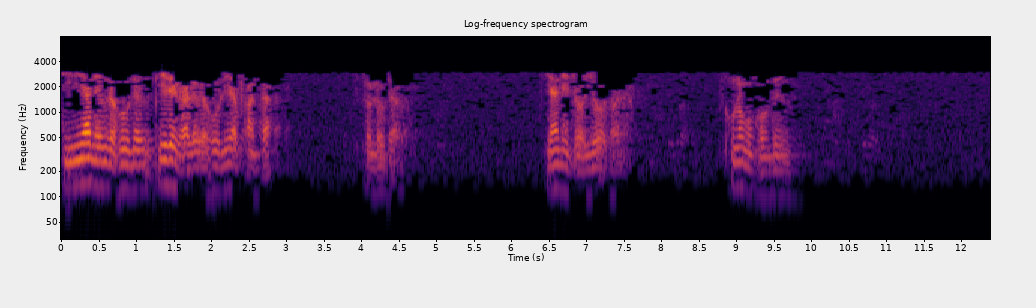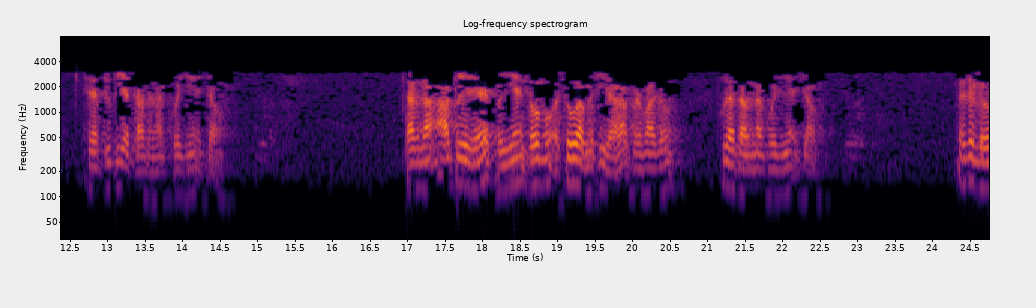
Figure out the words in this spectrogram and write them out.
ဒီနေရာနေပြီးတော့ဟိုလည်းပြေးတဲ့ကလည်းဟိုနေရာဖန်တာလို့လုပ်တာ ရဟန်းတွေတော့ရော့သွားတာခုလုံးမကုန်သေးဘူးအဲဒုတိယသာသနာကိုခြင်းအကြောင်းသာသနာအားပြည့်တဲ့ဘုရင်သုံးဖို့အစိုးရမရှိတာပထမဆုံးဘုရားသာသနာကိုခြင်းအကြောင်းအဲဒါလို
